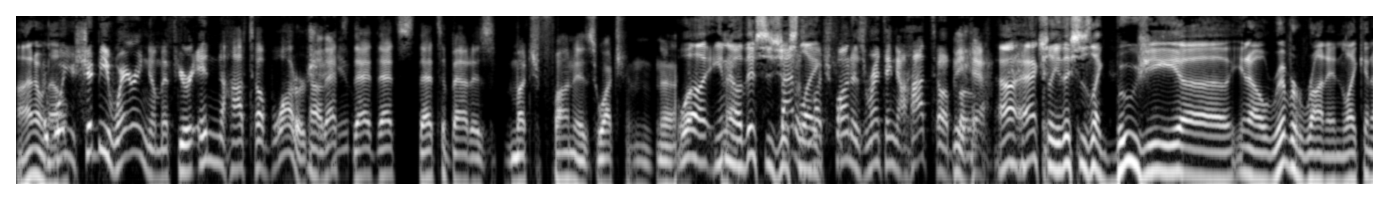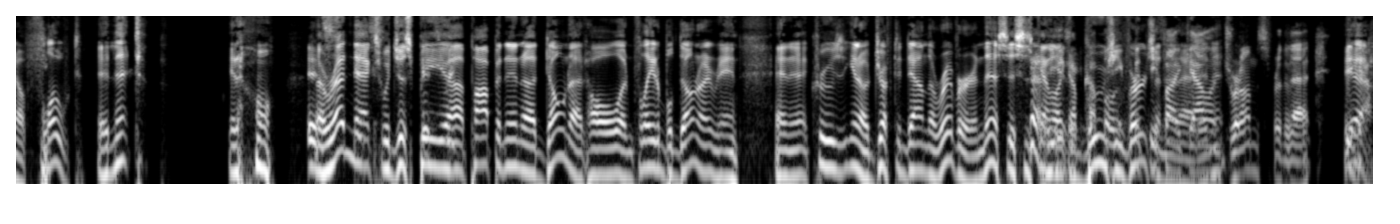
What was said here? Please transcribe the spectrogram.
I don't know. Well, you should be wearing them if you're in the hot tub water. No, that's you? that that's that's about as much fun as watching. Uh, well, you No. know, this is About just as like much fun as renting a hot tub boat. yeah. Uh, actually, this is like bougie, uh, you know, river running, like in a float, isn't it? You know, the rednecks would just be uh, popping in a donut hole, inflatable donut, and and uh, cruise, you know, drifting down the river. And this, this is kind of like use a bougie of version of 55 that. gallon drums for that. Yeah.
